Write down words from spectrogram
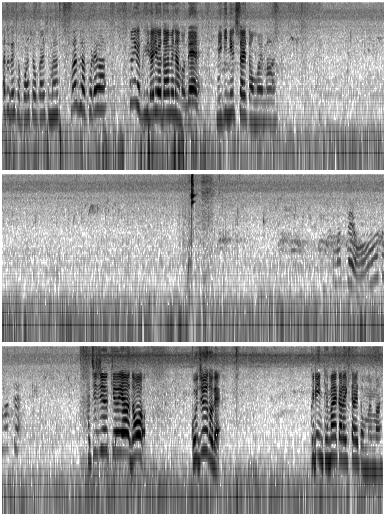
後でそこは紹介します。まずはこれはとにかく左はダメなので右に打ちたいと思います。止まってよ止まって。89ヤード50度でグリーン手前から行きたいと思います。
